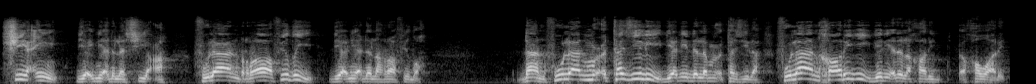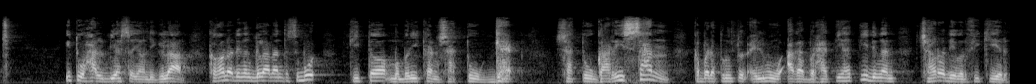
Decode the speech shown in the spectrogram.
syi'i, dia ini adalah syiah. Fulan rafidhi, dia ini adalah rafidah. Dan fulan mu'tazili, dia ini adalah mu'tazilah. Fulan khariji, dia ini adalah kharij, khawarij. Itu hal biasa yang digelar. Kerana dengan gelaran tersebut, kita memberikan satu gap, satu garisan kepada penuntut ilmu agar berhati-hati dengan cara dia berfikir,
